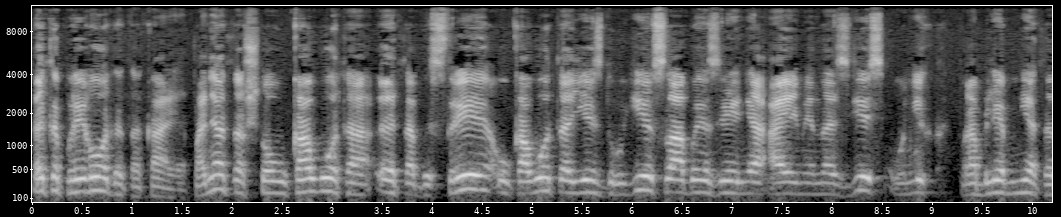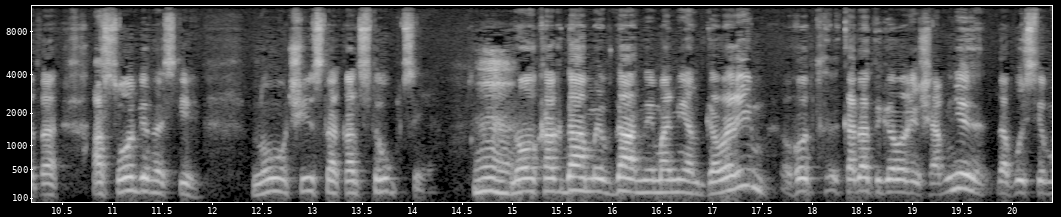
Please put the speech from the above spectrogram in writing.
Это природа такая. Понятно, что у кого-то это быстрее, у кого-то есть другие слабые звенья, а именно здесь у них проблем нет. Это особенности ну, чисто конструкция. Но когда мы в данный момент говорим, вот когда ты говоришь, а мне, допустим,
